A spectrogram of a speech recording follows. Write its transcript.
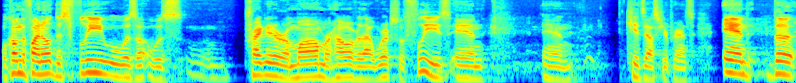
Well, come to find out, this flea was, uh, was pregnant or a mom or however that works with fleas, and, and kids ask your parents, and the,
